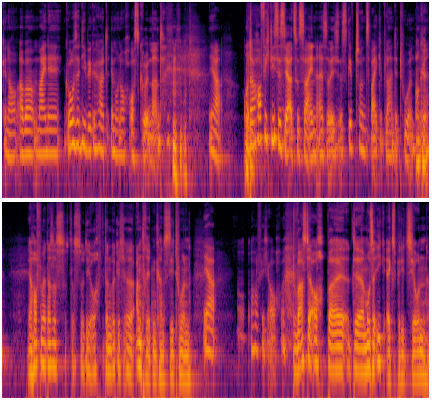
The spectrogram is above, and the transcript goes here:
Genau, aber meine große Liebe gehört immer noch Ostgrönland. ja. Oder hoffe ich dieses Jahr zu sein. Also ich, es gibt schon zwei geplante Touren. Okay. Ja, ja hoffen wir, dass, es, dass du die auch dann wirklich äh, antreten kannst, die Touren. Ja, hoffe ich auch. Du warst ja auch bei der Mosaik-Expedition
